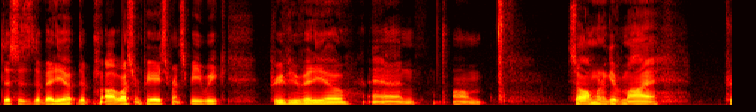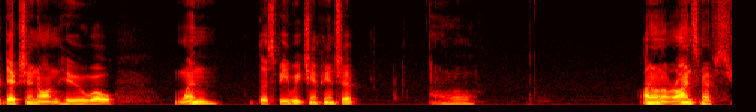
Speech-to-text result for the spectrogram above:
this is the video, the uh, Western PA Sprint Speed Week preview video, and um, so I'm gonna give my prediction on who will win the Speed Week Championship. Oh, I don't know. Ryan Smith's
